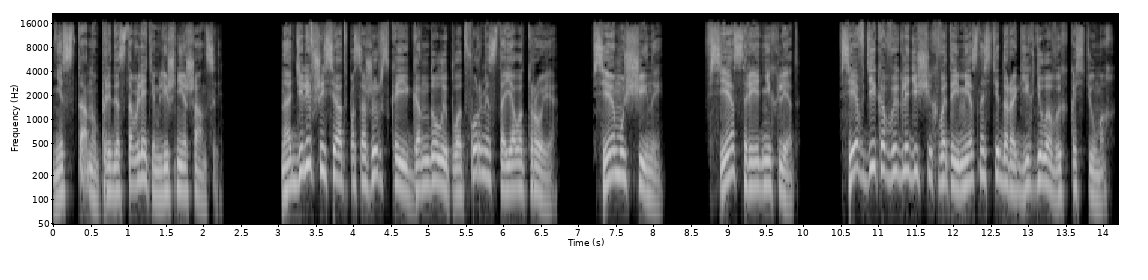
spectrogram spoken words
Не стану предоставлять им лишние шансы. На отделившейся от пассажирской гондолы платформе стояло трое. Все мужчины. Все средних лет. Все в дико выглядящих в этой местности дорогих деловых костюмах.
